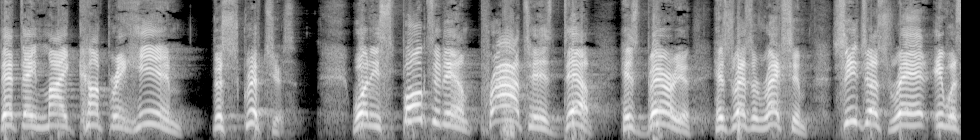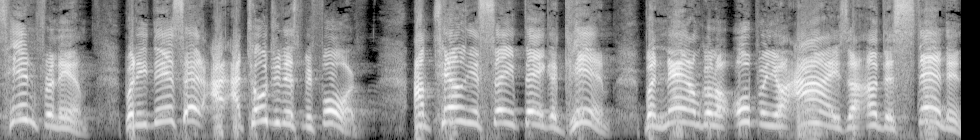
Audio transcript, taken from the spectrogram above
that they might comprehend the scriptures. What he spoke to them prior to his death, his burial, his resurrection, she just read, it was hidden from them. But he did say, I, I told you this before. I'm telling you the same thing again, but now I'm going to open your eyes of understanding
